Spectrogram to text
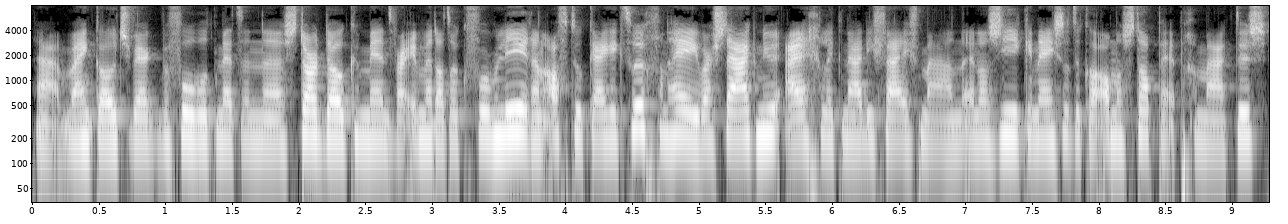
Nou, mijn coach werkt bijvoorbeeld met een uh, startdocument waarin we dat ook formuleren. En af en toe kijk ik terug van, hé, hey, waar sta ik nu eigenlijk na die vijf maanden? En dan zie ik ineens dat ik al allemaal stappen heb gemaakt. Dus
